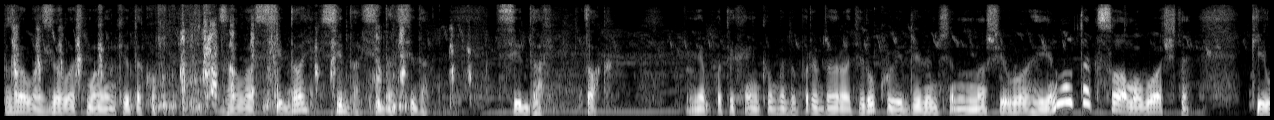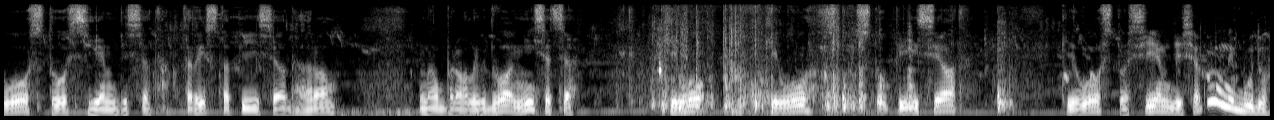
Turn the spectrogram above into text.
Залазь, залазь, маленький тако. Залазь, сідай, сідай, сідай, сідай. Сідай. Так. Я потихеньку буду прибирати руку і дивимося на наші ваги. Ну, так само, бачите, кіло 170, 350 грам набрали. В два місяці кіло, кіло 150, кіло 170. Ну, не буду,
